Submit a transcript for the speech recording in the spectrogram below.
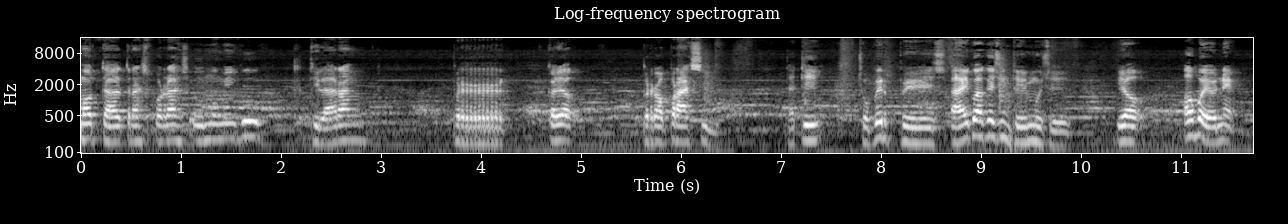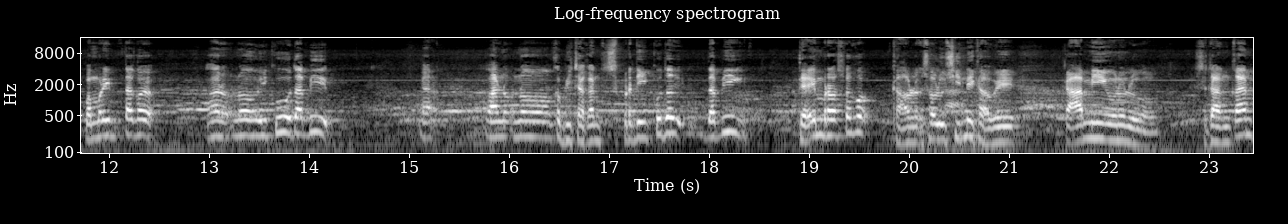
modal transportasi umum iku dilarang ber kayak beroperasi. Tadi sopir bis, ah iku akeh sing demo sih. Yo apa ya nek pemerintah kayak ngono iku tapi nggak no kebijakan seperti itu tapi tapi dia merasa kok gak ono solusine gawe kami ngono lho. Sedangkan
